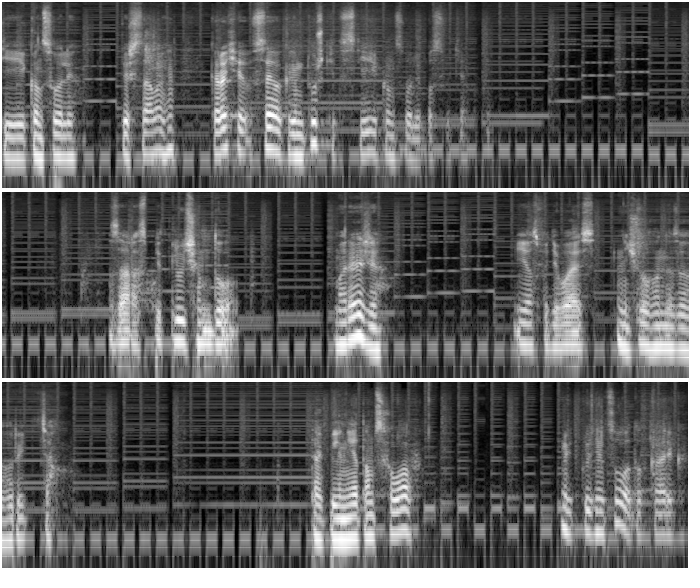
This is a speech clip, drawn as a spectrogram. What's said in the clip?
тієї консолі. Те ж саме. Коротше, все окрім тушки з тієї консолі, по суті. Зараз підключимо до мережі. І я сподіваюся, нічого не загориться. Так, блін, я там сховав. Від Кузнєцова тут карік.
